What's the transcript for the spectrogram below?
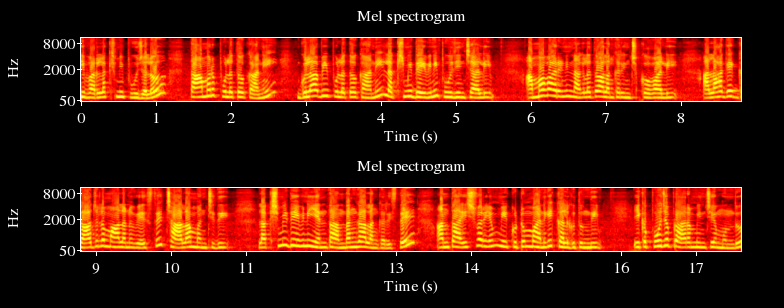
ఈ వరలక్ష్మి పూజలో తామర పూలతో కానీ గులాబీ పూలతో కానీ లక్ష్మీదేవిని పూజించాలి. అమ్మవారిని నగలతో అలంకరించుకోవాలి. అలాగే గాజుల మాలను వేస్తే చాలా మంచిది. లక్ష్మీదేవిని ఎంత అందంగా అలంకరిస్తే అంత ఐశ్వర్యం మీ కుటుంబానికి కలుగుతుంది. ఇక పూజ ప్రారంభించే ముందు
